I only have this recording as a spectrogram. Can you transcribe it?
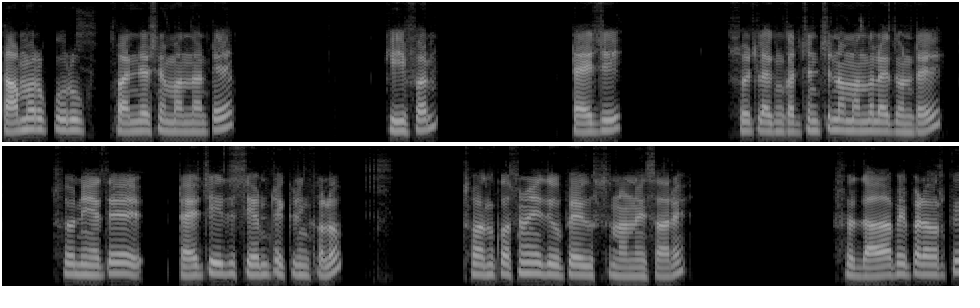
తామర పురుగు పనిచేసే మందంటే కీఫన్. టైజీ సో ఇట్లా ఇంకా చిన్న చిన్న మందులు అయితే ఉంటాయి. సో నేనైతే టైజీ ఇది సేమ్ టెక్నికల్. సో అందుకోసమే ఇది ఉపయోగిస్తున్నాను ఈసారి. సో దాదాపు ఇప్పటివరకు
